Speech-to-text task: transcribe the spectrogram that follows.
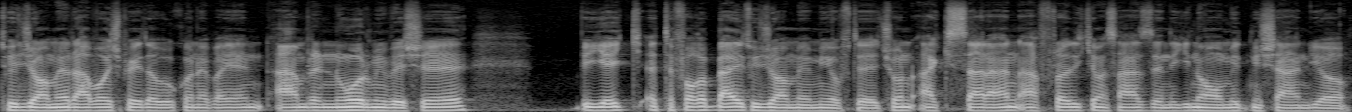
توی جامعه رواج پیدا بکنه و یه امر نرمی بشه به یک اتفاق بدی تو جامعه میفته چون اکثرا افرادی که مثلا از زندگی ناامید میشن یا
